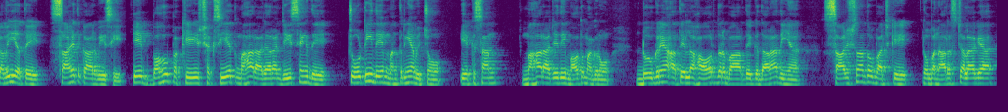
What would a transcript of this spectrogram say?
ਕਵੀ ਅਤੇ ਸਾਹਿਤਕਾਰ ਵੀ ਸੀ। ਇਹ ਬਹੁਪੱਖੀ ਸ਼ਖਸੀਅਤ ਮਹਾਰਾਜਾ ਰਣਜੀਤ ਸਿੰਘ ਦੇ ਚੋਟੀ ਦੇ ਮੰਤਰੀਆਂ ਵਿੱਚੋਂ ਇੱਕ ਸਨ। ਮਹਾਰਾਜੇ ਦੀ ਮੌਤ ਮਗਰੋਂ ਡੋਗਰਿਆਂ ਅਤੇ ਲਾਹੌਰ ਦਰਬਾਰ ਦੇ ਗਦਾਰਾਂ ਦੀਆਂ ਸਾਜ਼ਿਸ਼ਾਂ ਤੋਂ ਬਚ ਕੇ ਉਹ ਬਨਾਰਸ ਚਲਾ ਗਿਆ।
